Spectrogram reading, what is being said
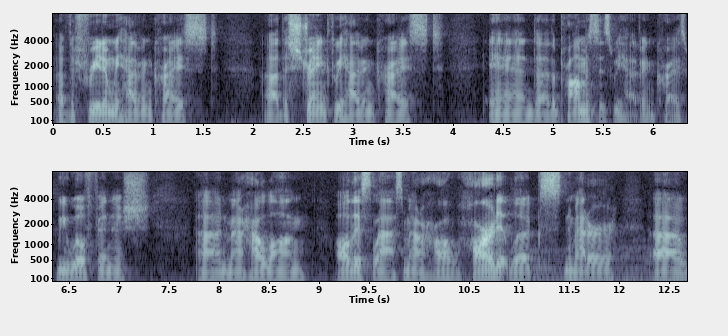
of the freedom we have in Christ, uh, the strength we have in Christ, and uh, the promises we have in Christ. We will finish uh, no matter how long all this lasts, no matter how hard it looks, no matter uh,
